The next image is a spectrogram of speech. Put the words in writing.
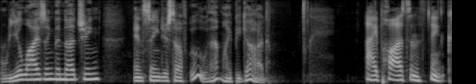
realizing the nudging and saying to yourself, "Ooh, that might be God." I pause and think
